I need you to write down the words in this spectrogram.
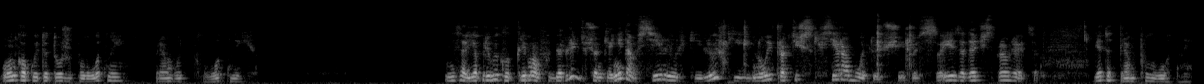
Он какой-то тоже плотный, прям вот плотный не знаю, я привыкла к кремам Фаберлик, девчонки, они там все легкие, легкие, ну и практически все работающие, то есть своей задачей справляются. Этот прям плотный,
